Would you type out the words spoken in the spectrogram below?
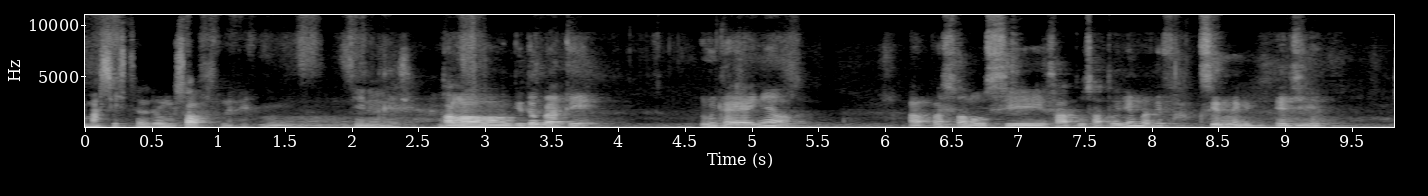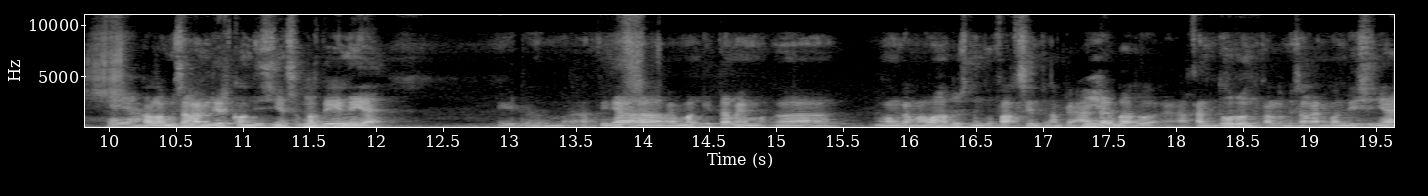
masih cenderung soft sebenarnya Hmm. di Indonesia. Kalau gitu berarti ini kayaknya apa solusi satu-satunya berarti vaksin ya, ya Ji? ya? Iya. Kalau misalnya melihat kondisinya seperti ini ya, gitu. Artinya eh, memang kita memang eh, mau nggak mau harus nunggu vaksin sampai ada Iya. baru akan turun. Kalau misalkan kondisinya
